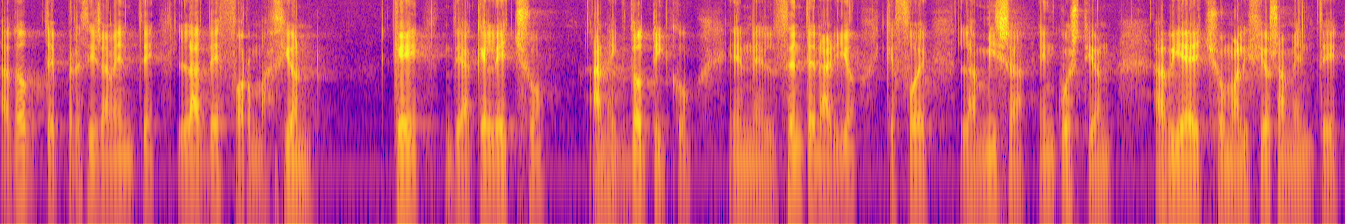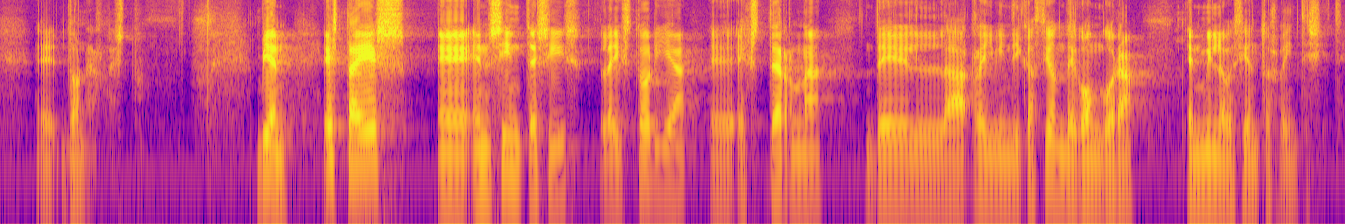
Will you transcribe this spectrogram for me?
adopte precisamente la deformación que de aquel hecho anecdótico en el centenario, que fue la misa en cuestión, había hecho maliciosamente eh, don Ernesto. Bien, esta es eh, en síntesis, la historia eh, externa de la reivindicación de Góngora en 1927.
